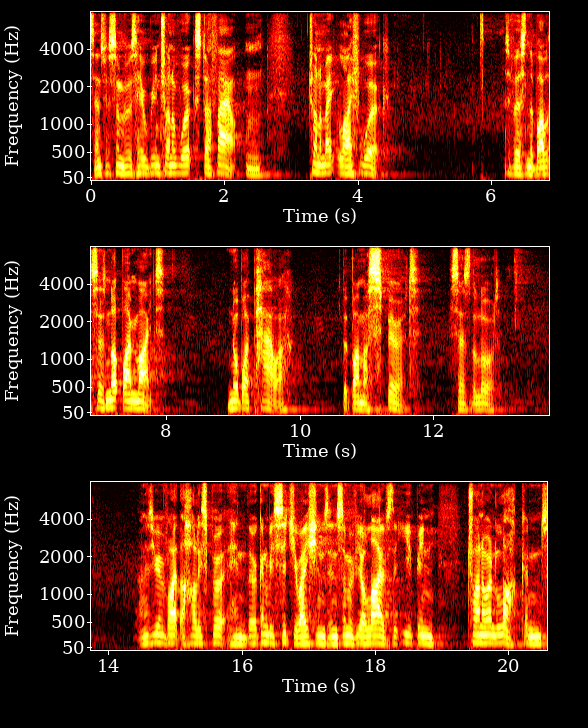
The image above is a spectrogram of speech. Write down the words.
Sense for some of us here, we've been trying to work stuff out and trying to make life work. There's a verse in the Bible that says, Not by might, nor by power, but by my spirit, says the Lord. And as you invite the Holy Spirit in, there are going to be situations in some of your lives that you've been trying to unlock and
